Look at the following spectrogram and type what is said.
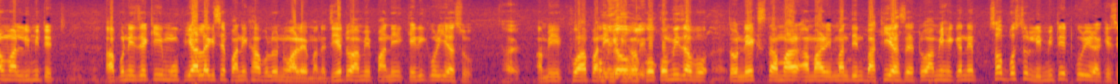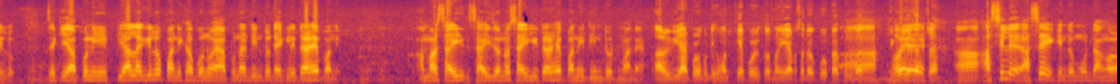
আমাৰ লিমিটেড আপুনি যে কি মোৰ পিয়াহ লাগিছে পানী খাবলৈ নোৱাৰে মানে যিহেতু আমি পানী কেৰি কৰি আছোঁ। হয়। আমি খোৱা পানী যাব কমি যাব। তো নেক্সট আমাৰ আমাৰ ইমান দিন বাকী আছে তো আমি সেইকাৰণে চব বস্তু লিমিটেড কৰি ৰাখিছিলোঁ। যে কি আপুনি পিয়াহ লাগিলেও পানী খাব নোৱাৰে আপোনাৰ দিনটোত এক লিটাৰহে পানী। আমাৰ চাৰি চাৰিজনৰ চাৰি লিটাৰহে পানী দিনটোত মানে। আৰু ইয়াৰ পৰৱৰ্তী সময়ত কে পৰিকল্পনা ইয়াৰ পাছত ক'ৰ পৰা কোনোবা আছিলে আছে কিন্তু মোৰ ডাঙৰ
